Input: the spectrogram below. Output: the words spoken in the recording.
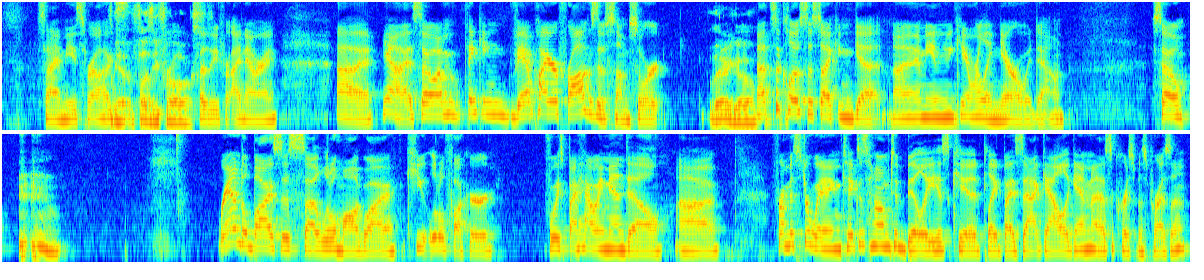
Siamese frogs. Yeah, fuzzy frogs. Fuzzy fro- I know, right? Uh, yeah, so I'm thinking vampire frogs of some sort. There you go. That's the closest I can get. I mean, you can't really narrow it down. So, Randall buys this uh, little mogwai, cute little fucker, voiced by Howie Mandel, uh, from Mr. Wing, takes us home to Billy, his kid, played by Zach Galligan, as a Christmas present.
